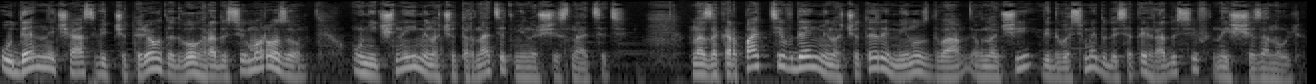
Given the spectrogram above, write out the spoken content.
у денний час від 4 до 2 градусів морозу, у нічний мінус 14, мінус 16. На Закарпатті в день мінус 4, мінус 2, вночі від 8 до 10 градусів нижче за нуль.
